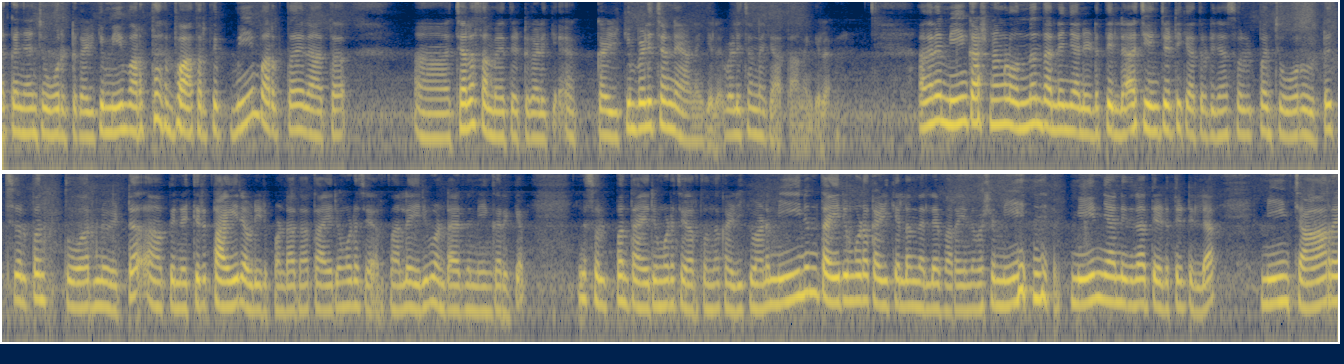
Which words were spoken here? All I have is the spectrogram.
ഒക്കെ ഞാൻ ചോറിട്ട് കഴിക്കും. മീൻ വറുത്ത പാത്രത്തിൽ മീൻ വറുത്തതിനകത്ത് ചില സമയത്തിട്ട് കഴിക്കും കഴിക്കും. വെളിച്ചെണ്ണയാണെങ്കിൽ വെളിച്ചെണ്ണയ്ക്കകത്താണെങ്കിൽ അങ്ങനെ മീൻ കഷ്ണങ്ങളൊന്നും തന്നെ ഞാൻ എടുത്തില്ല. ആ ചീൻചട്ടിക്കകത്തോട്ട് ഞാൻ സ്വല്പം ചോറും ഇട്ട് സ്വല്പം തോരനും ഇട്ട് പിന്നെ ഇച്ചിരി തൈര് അവിടെ ഇരിപ്പുണ്ടായിരുന്നു. ആ തൈരും കൂടെ ചേർത്ത് നല്ല എരിവുണ്ടായിരുന്നു മീൻ കറിക്ക് പിന്നെ സ്വല്പം തൈരും കൂടെ ചേർത്തൊന്ന് കഴിക്കുവാണ്. മീനും തൈരും കൂടെ കഴിക്കല്ലെന്നല്ലേ പറയുന്നത്. പക്ഷേ മീൻ മീൻ ഞാൻ ഇതിനകത്ത് എടുത്തിട്ടില്ല. മീൻ ചാറ്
